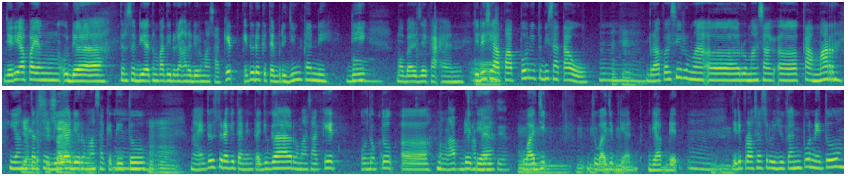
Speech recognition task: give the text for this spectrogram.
jadi apa yang udah tersedia tempat tidur yang ada di rumah sakit itu udah kita bridgingkan nih di mobile JKN jadi Oh. siapa pun itu bisa tahu Oke. berapa sih rumah eh, rumah eh, kamar yang, Yang tersedia tersisa. di rumah sakit itu Heeh. Nah itu sudah kita minta juga rumah sakit untuk, eh, mengupdate ya. Update ya. wajib itu wajib dia diupdate. Jadi proses rujukan pun itu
